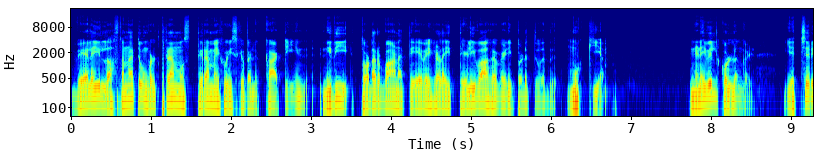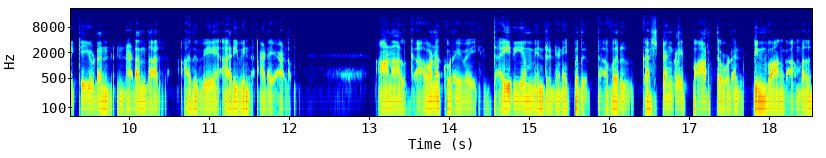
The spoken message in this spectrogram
வேலையில் அசனட்டு உங்கள் திறமுஸ் திறமை காட்டி நிதி தொடர்பான தேவைகளை தெளிவாக வெளிப்படுத்துவது முக்கியம். நினைவில் கொள்ளுங்கள் எச்சரிக்கையுடன் நடந்தால் அதுவே அறிவின் அடையாளம். ஆனால் கவனக்குறைவை தைரியம் என்று நினைப்பது தவறு கஷ்டங்களை பார்த்தவுடன் பின்வாங்காமல்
